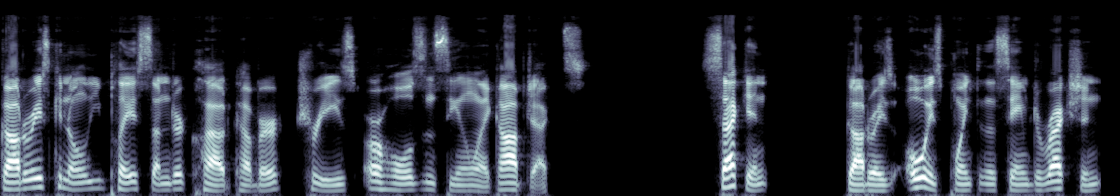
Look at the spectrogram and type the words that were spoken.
God rays can only be placed under cloud cover, trees, or holes in ceiling-like objects. Second, God rays always point in the same direction,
